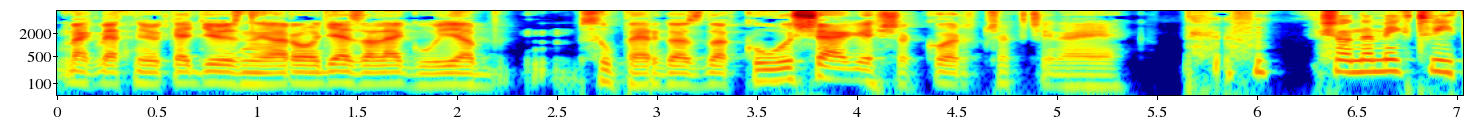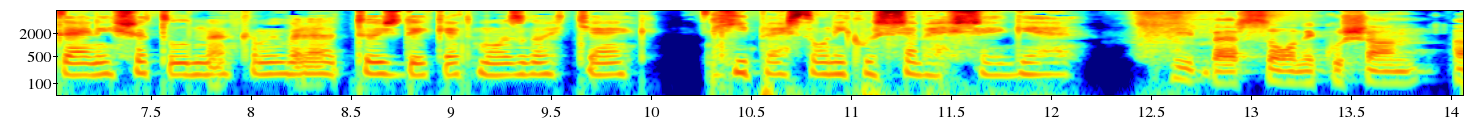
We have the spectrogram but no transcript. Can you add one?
meg lehetne őket győzni arról, hogy ez a legújabb szupergazdag kúlság, és akkor csak csinálják. és onnan még tweetelni se tudnak, amivel a tőzsdéket mozgatják. Hiperszónikus sebességgel. Hiperszónikusan. A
